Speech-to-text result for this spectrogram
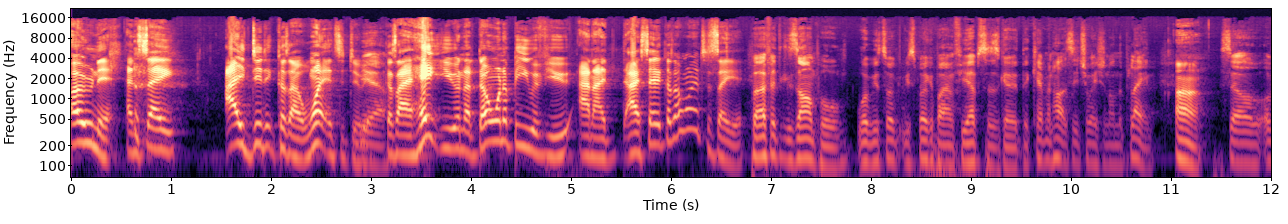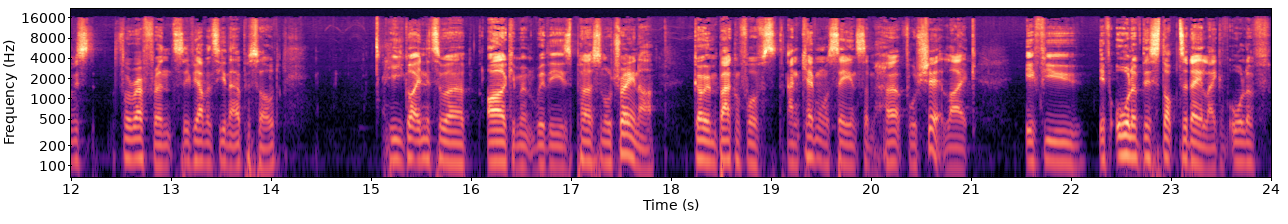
Own it and say, I did it because I wanted to do it. Yeah. Because I hate you and I don't want to be with you. And I, I said it because I wanted to say it. Perfect example. What we talk, we spoke about a few episodes ago, the Kevin Hart situation on the plane. Uh, So, obviously, for reference, if you haven't seen that episode, he got into a argument with his personal trainer, going back and forth, and Kevin was saying some hurtful shit, like if you, if all of this stopped today, like if all of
